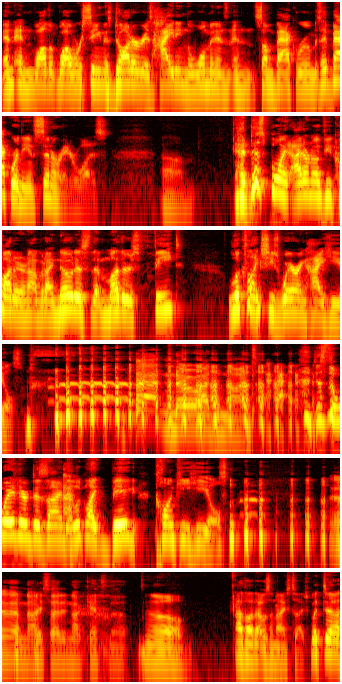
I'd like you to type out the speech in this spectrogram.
And and while the, while we're seeing this daughter is hiding the woman in, in some back room, it's back where the incinerator was. Um, at this point, I don't know if you caught it or not, but I noticed that mother's feet look like she's wearing high heels. no, I did not. Just the way they're designed, they look like big, clunky heels. Uh, nice. I did not catch that. Oh, I thought that was a nice touch. But uh,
